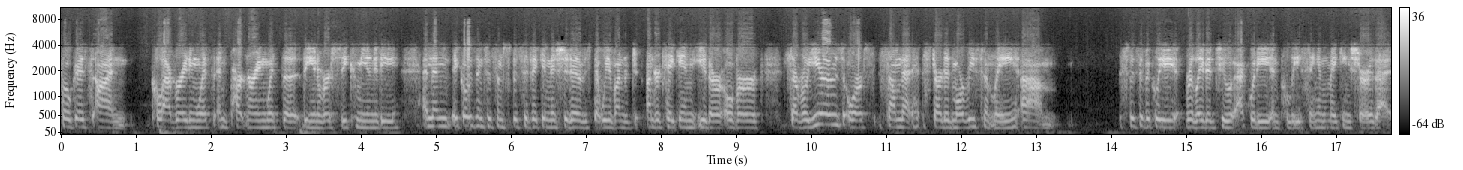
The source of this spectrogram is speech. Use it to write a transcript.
focus on collaborating with and partnering with the, the university community. And then it goes into some specific initiatives that we've under, undertaken either over several years or some that started more recently. Um, specifically related to equity in policing and making sure that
